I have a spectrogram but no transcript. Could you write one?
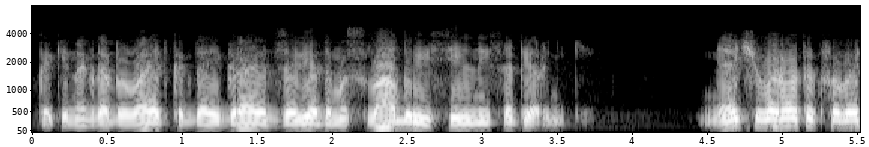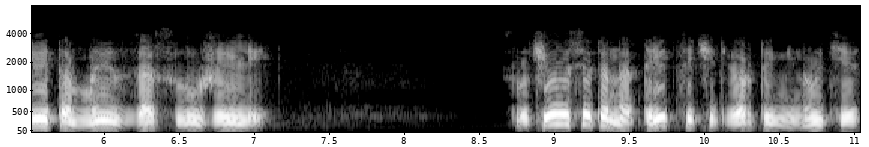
как иногда бывает, когда играют заведомо слабые и сильные соперники. Мяч в воротах фаворита мы заслужили. Случилось это на 34-й минуте,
